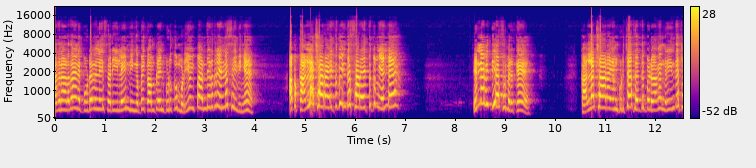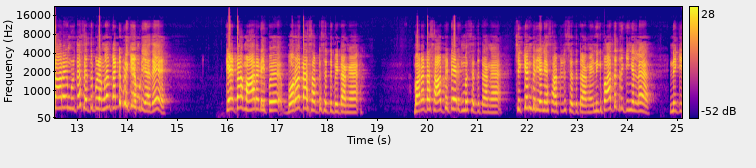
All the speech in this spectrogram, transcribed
அதனால தான் எனக்கு உடல்நிலை சரியில்லைன்னு நீங்க போய் கம்ப்ளைண்ட் கொடுக்க முடியும். இப்போ அந்த இடத்துல என்ன செய்வீங்க? அப்ப கள்ள சாராயத்துக்கும் இந்த சாராயத்துக்கும் என்ன? என்ன வித்தியாசம் இருக்கு? கள்ளச்சாராயம் குடிச்சா செத்து போயிடுவாங்க இந்த சாராயம் குடிச்சா செத்து போயிடுவாங்களான்னு கண்டுபிடிக்கவே முடியாது. கேட்டால் மாரடைப்பு பரோட்டா சாப்பிட்டு செத்து போயிட்டாங்க. பரோட்டா சாப்பிட்டுட்டே இருக்கும்போது செத்துட்டாங்க. சிக்கன் பிரியாணியை சாப்பிட்டுட்டு செத்துட்டாங்க. இன்னைக்கு பார்த்துட்டு இருக்கீங்கல்ல? இன்னைக்கு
